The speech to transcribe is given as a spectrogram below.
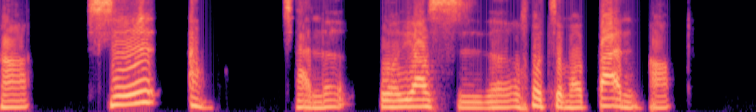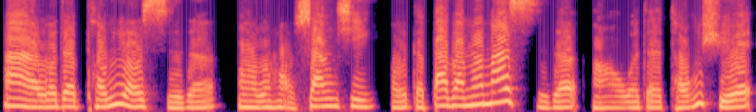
啊，死啊，惨了，我要死了，我怎么办啊？啊，我的朋友死了啊，我好伤心，我的爸爸妈妈死了啊，我的同学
